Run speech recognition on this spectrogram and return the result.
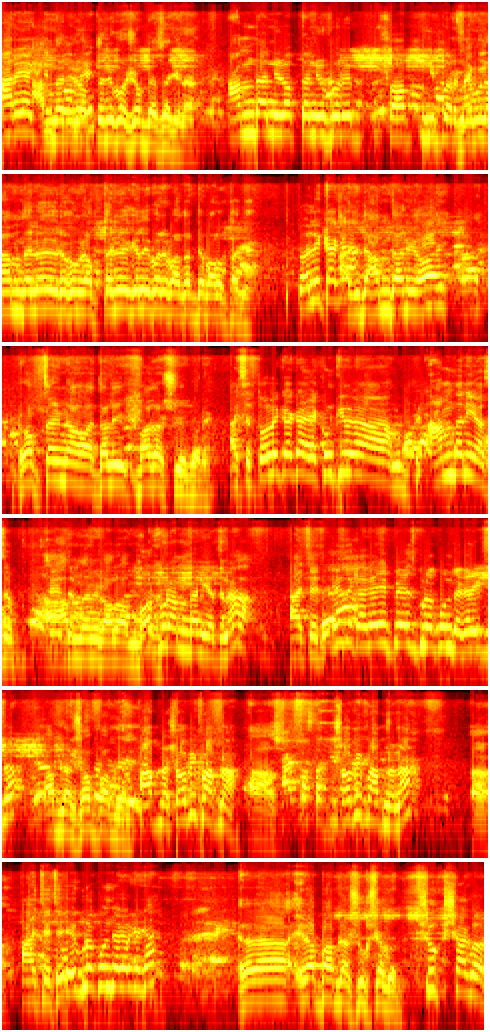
বাড়ে একদিন আমদানি কমে। রপ্তানির উপর সব বেচা কিনা। আমদানি রপ্তানির উপরে সব নির্ভর নাকি? যেমন আমদানি হয় রপ্তানি হয়ে গেলে পরে বাজারটা ভালো থাকে। তাহলে কাকা যদি আমদানি হয় রপ্তানি না হয় তাহলে বাজার শুয়ে পড়ে। আচ্ছা তাহলে কাকা এখন কি আমদানি আছে? আমদানি ভালো। ভরপুর আমদানি আছে না? আচ্ছা আচ্ছা। এই যে কাকা এই পেঁয়াজগুলো কোন জায়গার এইগুলো? সব পাবনা। পাবনা সবই পাবনা? হ্যাঁ, সবই পাবনা না? হ্যাঁ। আচ্ছা আচ্ছা। এগুলো কোন জায়গার কাকা? এরা এরা পাবনা সুখসাগর। সুখসাগর।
